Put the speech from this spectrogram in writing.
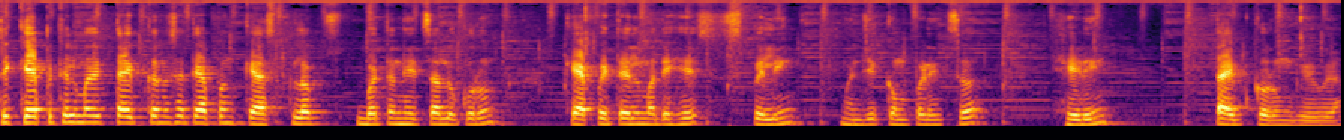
ते कॅपिटलमध्ये टाईप करण्यासाठी आपण कॅश क्लब बटन हे चालू करून कॅपिटलमध्ये हे स्पेलिंग म्हणजे कंपनीचं हेडिंग टाईप करून घेऊया.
